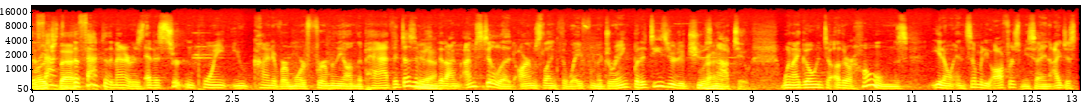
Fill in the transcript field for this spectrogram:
the fact that? the fact of the matter is, at a certain point, you kind of are more firmly on the path. It doesn't Yeah. mean that I'm I'm still at arm's length away from a drink, but it's easier to choose Right. not to. When I go into other homes, you know, and somebody offers me something, I just,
